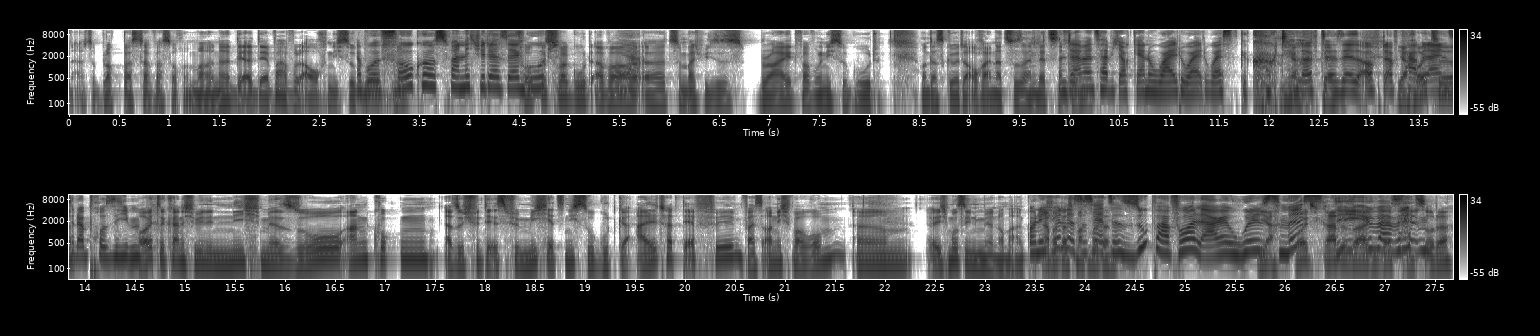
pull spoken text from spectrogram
äh, also Blockbuster, was auch immer. Ne? Der, der war wohl auch nicht so Obwohl gut. ne? Focus fand ich wieder sehr Focus gut. war gut, aber äh, zum Beispiel dieses Bright war wohl nicht so gut. Und das gehörte auch einer zu seinen letzten Und damals habe ich auch gerne Wild Wild West geguckt. Der Ja, läuft ja sehr, sehr oft auf Ja, Kabel heute- 1 oder Pro 7. Heute kann ich mir den nicht mehr so angucken. Also ich finde, der ist für mich jetzt nicht so gut gealtert, der Film. Weiß auch nicht warum. Ähm, ich muss ihn mir nochmal angucken. Und ich finde, das, machen ist jetzt eine super Vorlage. Will Ja, Smith, die sagen, bestens, oder?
